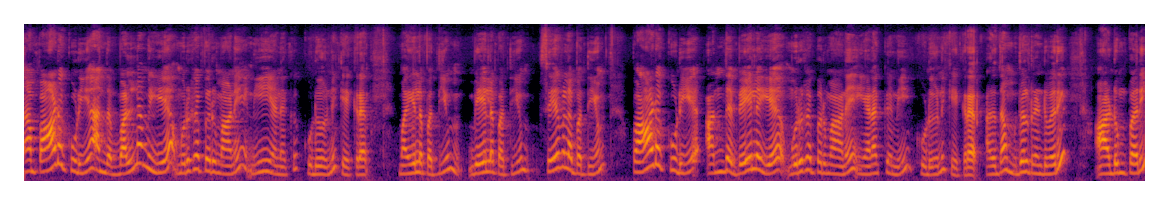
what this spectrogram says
நான் பாடக்கூடிய அந்த வல்லமையை முருகப்பெருமானே நீ எனக்கு கொடுன்னு கேட்குறார் மயிலை பற்றியும் வேலை பற்றியும் சேவலை பற்றியும் பாடக்கூடிய அந்த வேலையை முருகப்பெருமானே எனக்கு நீ கொடுன்னு கேட்குறார் அதுதான் முதல் ரெண்டு வரி. ஆடும் பரி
